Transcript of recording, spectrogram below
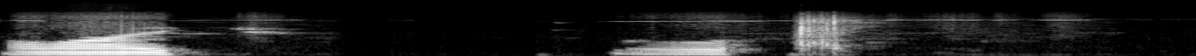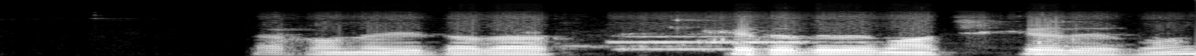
ও এখন এই দাদা খেতে দেবে মাছ দেখুন।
